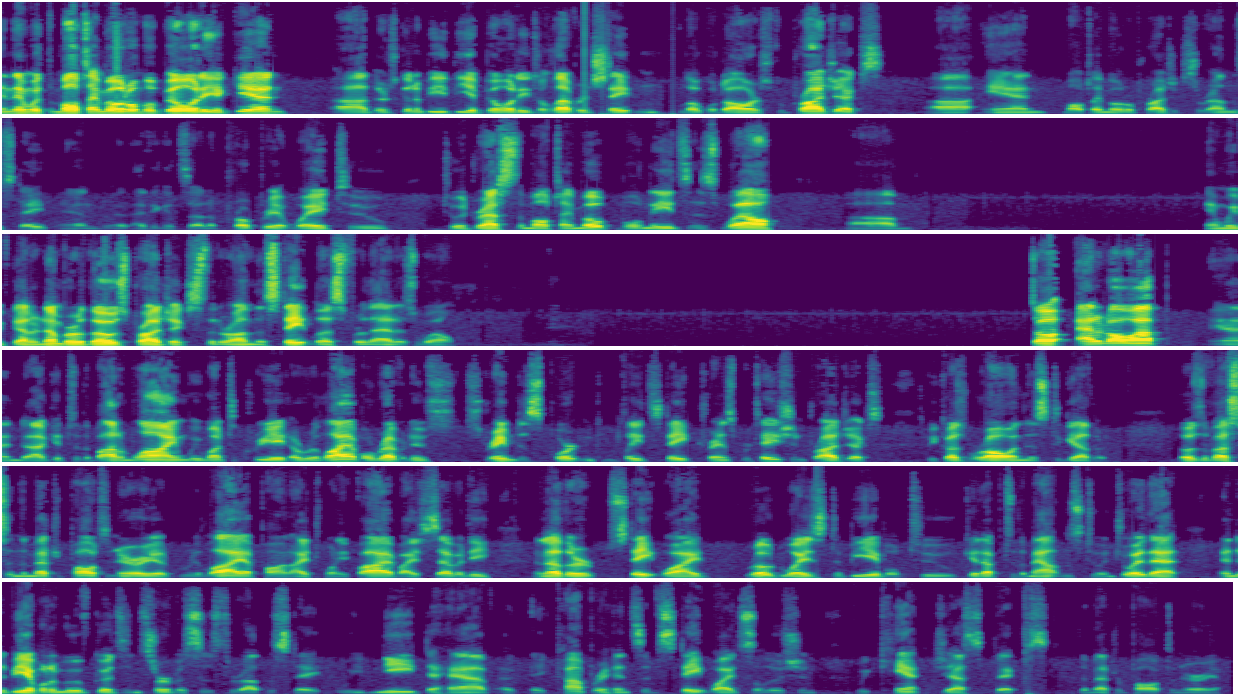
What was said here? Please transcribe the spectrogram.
And then with the multimodal mobility, again, uh, there's going to be the ability to leverage state and local dollars for projects uh, and multimodal projects around the state. And I think it's an appropriate way to to address the multimodal needs as well. Um, and we've got a number of those projects that are on the state list for that as well. So add it all up and uh, get to the bottom line. We want to create a reliable revenue stream to support and complete state transportation projects because we're all in this together. Those of us in the metropolitan area rely upon I-25, I-70, and other statewide roadways to be able to get up to the mountains to enjoy that and to be able to move goods and services throughout the state. We need to have a, a comprehensive statewide solution. We can't just fix the metropolitan area.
